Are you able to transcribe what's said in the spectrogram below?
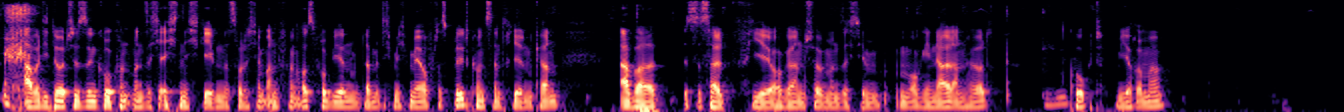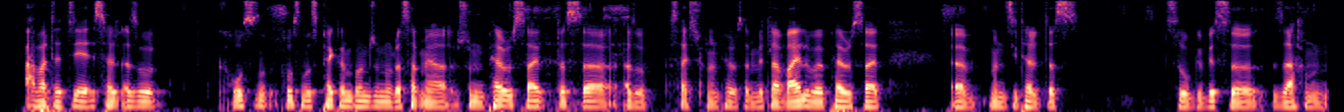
Aber die deutsche Synchro konnte man sich echt nicht geben. Das wollte ich am Anfang ausprobieren, damit ich mich mehr auf das Bild konzentrieren kann. Aber es ist halt viel organischer, wenn man sich dem im Original anhört, Mhm. guckt, wie auch immer. Aber der, der ist halt, also großen, großen Respekt an Bon Joon-ho. Das hat mir ja schon in Parasite, dass da, also was heißt schon in Parasite? Mittlerweile bei Parasite, äh, man sieht halt, dass so gewisse Sachen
